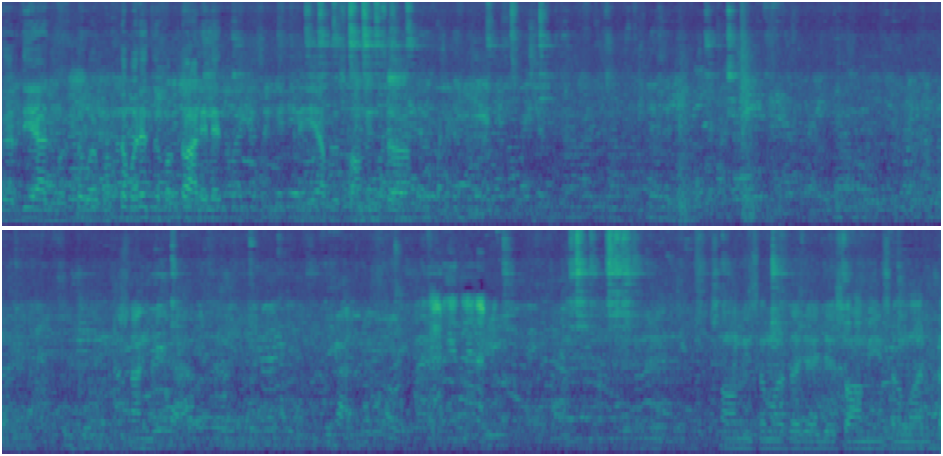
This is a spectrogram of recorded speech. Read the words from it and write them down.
गर्दी आहे आज. भक्त फक्त बरेच भक्त आलेले आहेत. हे आपलं स्वामींचं. स्वामी समर्थ जय जय स्वामी समर्थ.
